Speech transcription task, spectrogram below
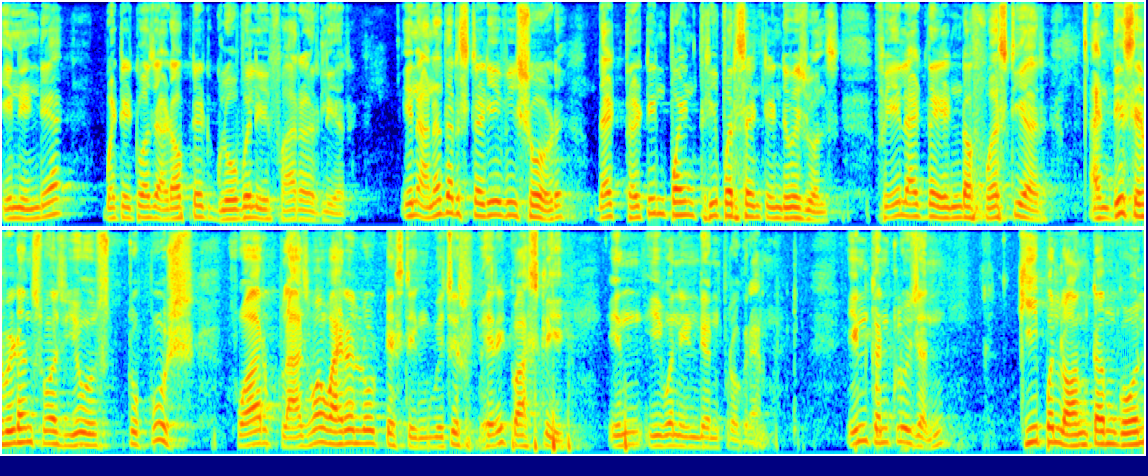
in India, but it was adopted globally far earlier. In another study, we showed that 13.3% individuals fail at the end of first year, and this evidence was used to push for plasma viral load testing, which is very costly in even Indian program. In conclusion, keep a long-term goal,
